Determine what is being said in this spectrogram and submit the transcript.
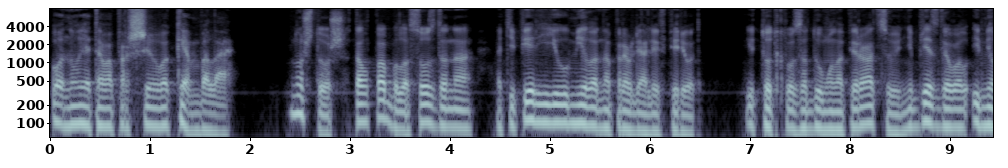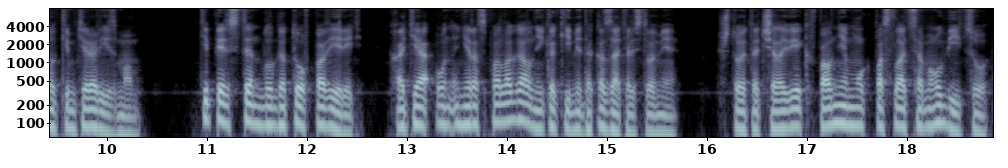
он у этого паршивого Кэмпбелла». Ну что ж, толпа была создана, а теперь ее умело направляли вперед. И тот, кто задумал операцию, не брезговал и мелким терроризмом. Теперь Стэн был готов поверить, хотя он не располагал никакими доказательствами что этот человек вполне мог послать самоубийцу,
